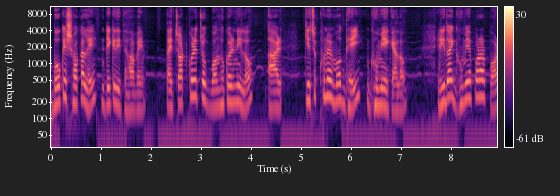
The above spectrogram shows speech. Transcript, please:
বউকে সকালে ডেকে দিতে হবে। তাই চট করে চোখ বন্ধ করে নিল আর কিছুক্ষণের মধ্যেই ঘুমিয়ে গেল। হৃদয় ঘুমিয়ে পড়ার পর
